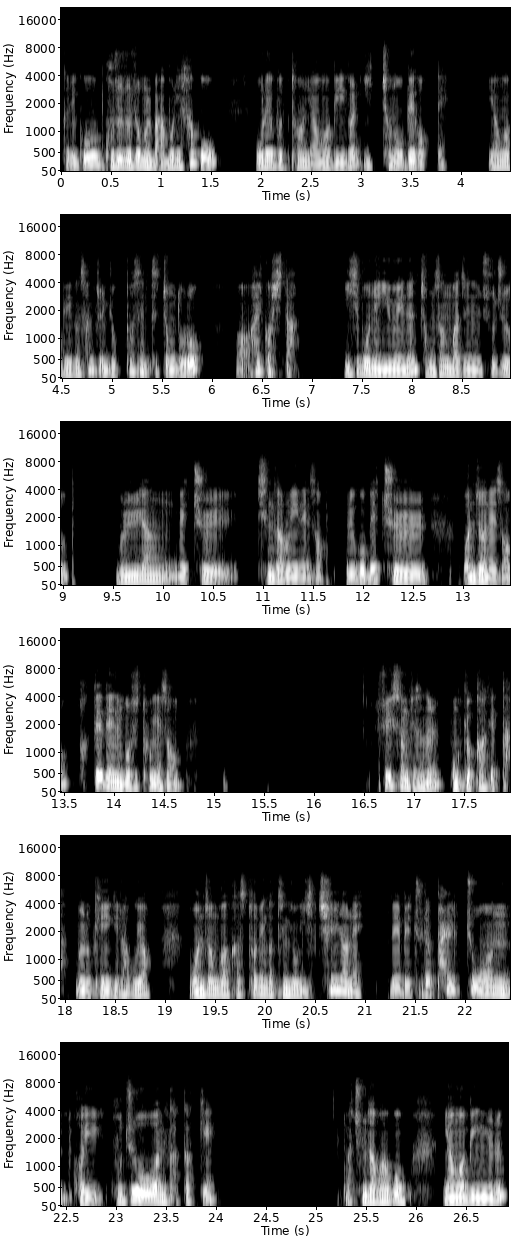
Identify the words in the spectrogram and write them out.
그리고 구조조정을 마무리하고 올해부터 영업이익을 2,500억대, 영업이익은 3.6% 정도로 어, 할 것이다. 25년 이후에는 정상 마진 수주, 물량 매출 증가로 인해서 그리고 매출 원전에서 확대되는 것을 통해서 수익성 개선을 본격화하겠다. 뭐 이렇게 얘기를 하고요. 원전과 가스터빈 같은 경우 27년에 내 매출액 8조 원 거의 9조 원 가깝게 맞춘다고 하고 영업이익률은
